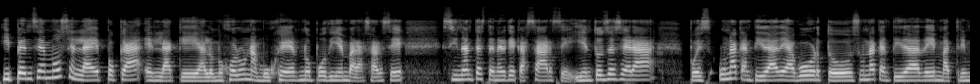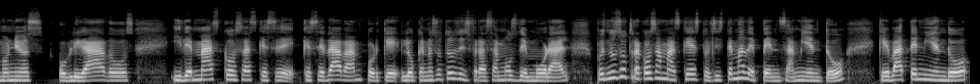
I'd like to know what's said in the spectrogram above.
Y pensemos en la época en la que a lo mejor una mujer no podía embarazarse sin antes tener que casarse. Y entonces era pues una cantidad de abortos, una cantidad de matrimonios obligados y demás cosas que se, que se daban porque lo que nosotros disfrazamos de moral, pues no es otra cosa más que esto, el sistema de pensamiento que va teniendo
